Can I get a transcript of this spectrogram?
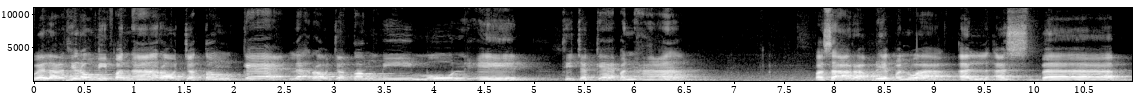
เวลาที่เรามีปัญหาเราจะต้องแก้และเราจะต้องมีมูลเหตุ ที่จะแก้ปัญหา ภาษาอาหรับเรียกมันว่าالأسباب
